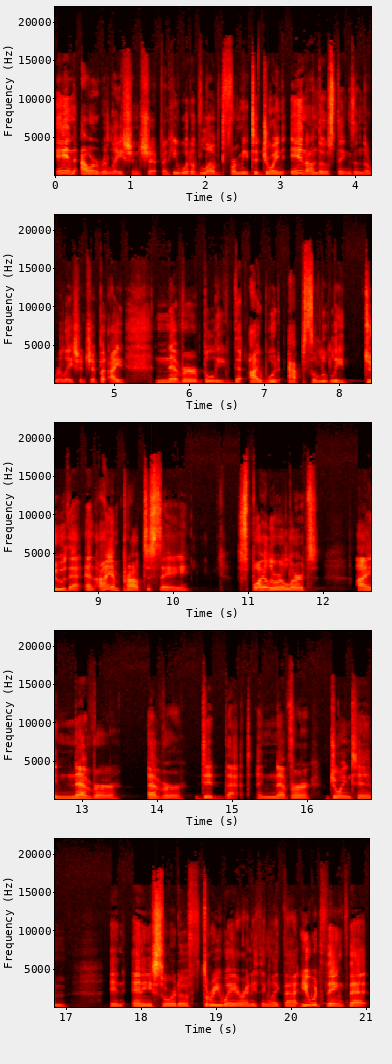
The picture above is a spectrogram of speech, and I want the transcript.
in our relationship and he would have loved for me to join in on those things in the relationship, but I never believed that I would absolutely do that. And I am proud to say, spoiler alert, I never ever did that. I never joined him in any sort of three way or anything like that. You would think that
